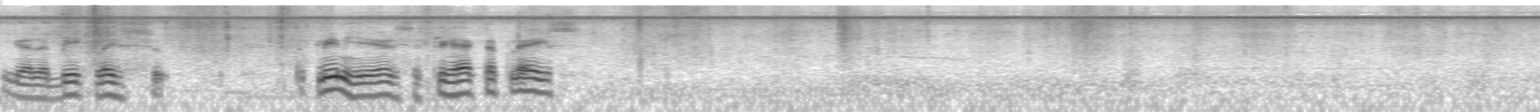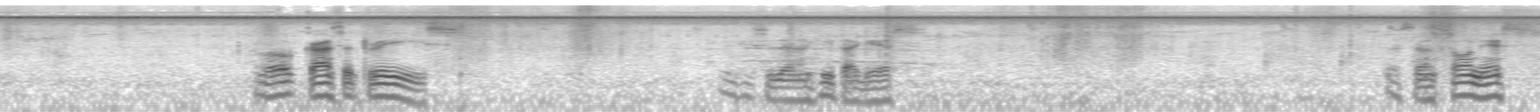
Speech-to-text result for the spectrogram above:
You got a big place to clean here. It's a three hectare place. All kinds of trees. This is the heat, I guess. That's Ansones.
